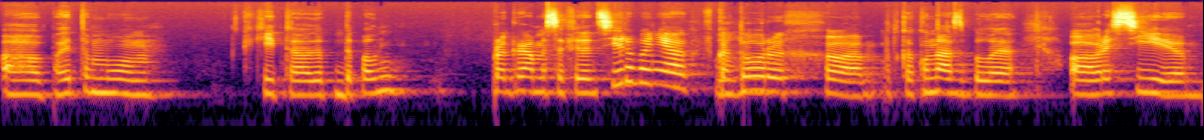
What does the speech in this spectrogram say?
А, поэтому какие-то дополнительные программы софинансирования, в которых, угу. вот как у нас было э, в России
